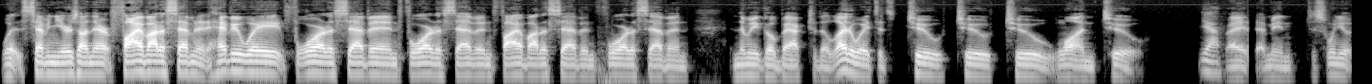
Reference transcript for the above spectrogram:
what seven years on there. Five out of seven at heavyweight, four out of seven, four out of seven, five out of seven, four out of seven, and then we go back to the lighter weights. It's two, two, two, one, two. Yeah. Right. I mean, just when you,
